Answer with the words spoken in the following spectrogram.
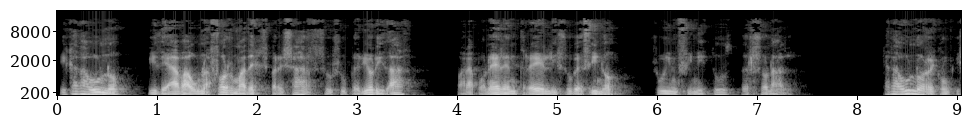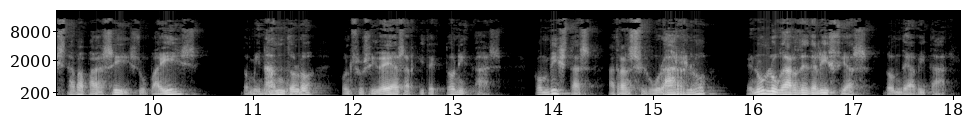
y cada uno ideaba una forma de expresar su superioridad para poner entre él y su vecino su infinitud personal. Cada uno reconquistaba para sí su país, dominándolo con sus ideas arquitectónicas, con vistas a transfigurarlo en un lugar de delicias donde habitar.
